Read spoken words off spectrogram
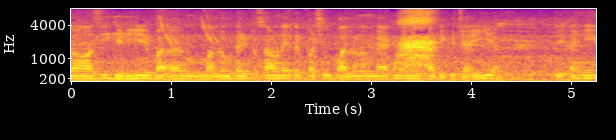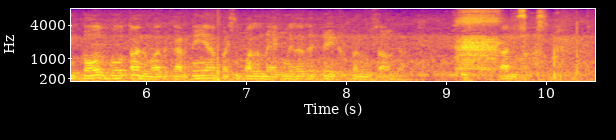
ਗਾਂ ਸੀ ਜਿਹੜੀ ਇਹ ਮੰਨ ਲਓ ਡਾਕਟਰ ਸਾਹਿਬ ਨੇ ਤੇ ਪਸ਼ੂ ਪਾਲਣ ਮਹਿਕਮੇ ਨੇ ਸਾਡੀ ਬਚਾਈ ਹੈ ਤੇ ਅਸੀਂ ਬਹੁਤ ਬਹੁਤ ਧੰਨਵਾਦ ਕਰਦੇ ਹਾਂ ਪਸ਼ੂ ਪਾਲਣ ਮਹਿਕਮੇ ਦਾ ਤੇ ਡਾਕਟਰ ਪੰਨੂ ਸਾਹਿਬ ਦਾ। ਧੰਨਵਾਦ।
